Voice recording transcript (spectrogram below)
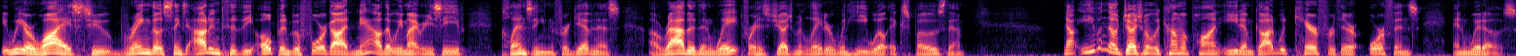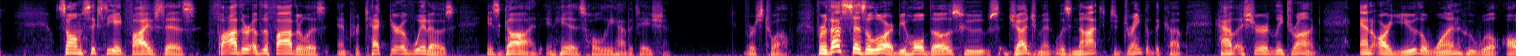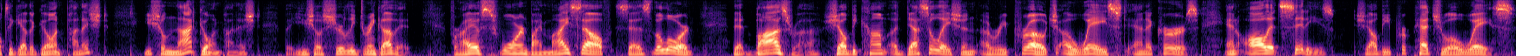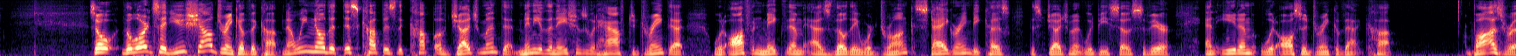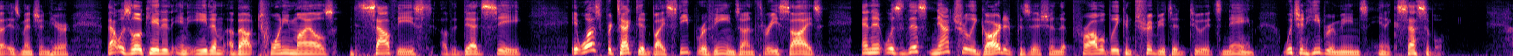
we are wise to bring those things out into the open before God now that we might receive cleansing and forgiveness uh, rather than wait for his judgment later when he will expose them. Now, even though judgment would come upon Edom, God would care for their orphans and widows. Psalm 68 5 says, Father of the fatherless and protector of widows is God in his holy habitation. Verse 12 For thus says the Lord, Behold, those whose judgment was not to drink of the cup have assuredly drunk. And are you the one who will altogether go unpunished? You shall not go unpunished, but you shall surely drink of it. For I have sworn by myself, says the Lord, that Bozrah shall become a desolation, a reproach, a waste, and a curse, and all its cities shall be perpetual wastes. So the Lord said, You shall drink of the cup. Now we know that this cup is the cup of judgment that many of the nations would have to drink, that would often make them as though they were drunk, staggering, because this judgment would be so severe and Edom would also drink of that cup. Bozrah is mentioned here. That was located in Edom, about 20 miles southeast of the Dead Sea. It was protected by steep ravines on three sides, and it was this naturally guarded position that probably contributed to its name, which in Hebrew means inaccessible.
